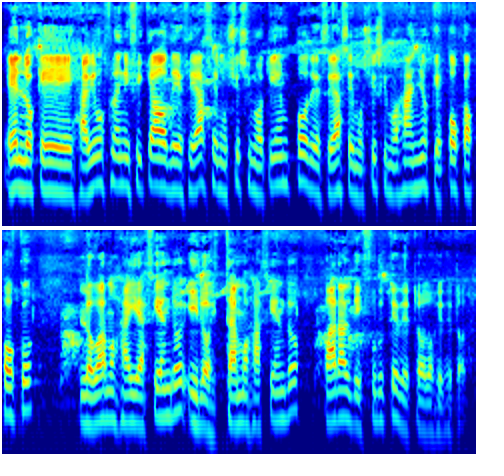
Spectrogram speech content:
Es lo que habíamos planificado desde hace muchísimo tiempo, desde hace muchísimos años, que poco a poco lo vamos a ir haciendo y lo estamos haciendo para el disfrute de todos y de todas.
